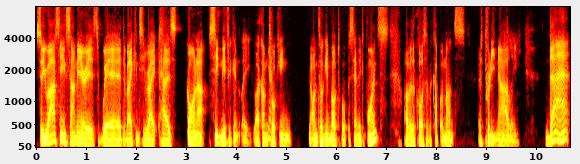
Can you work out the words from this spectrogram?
So you are seeing some areas where the vacancy rate has gone up significantly. Like I'm talking, I'm talking multiple percentage points over the course of a couple of months. It's pretty gnarly. That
